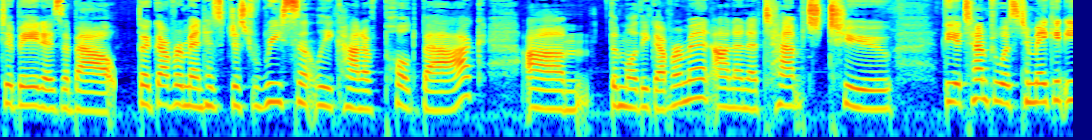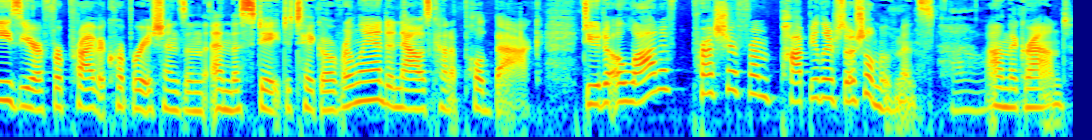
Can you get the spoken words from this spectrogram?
debate is about. The government has just recently kind of pulled back um, the Modi government on an attempt to the attempt was to make it easier for private corporations and, and, the state to take over land, and now it's kind of pulled back due to a lot of pressure from popular social movements wow. on the ground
